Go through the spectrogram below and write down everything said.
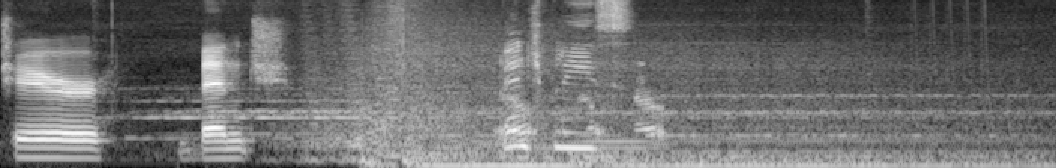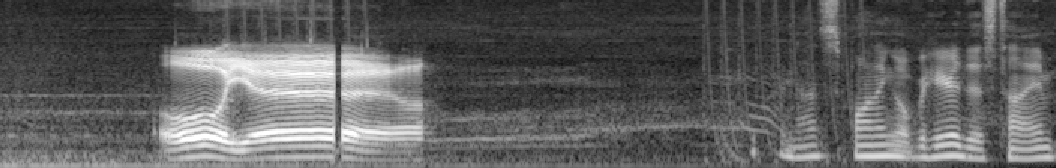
chair, bench. Bench, No, please. no. Oh yeah. They're not spawning over here this time.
